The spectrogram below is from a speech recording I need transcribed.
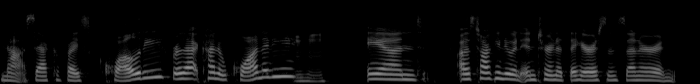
not sacrifice quality for that kind of quantity hmm and i was talking to an intern at the harrison center and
